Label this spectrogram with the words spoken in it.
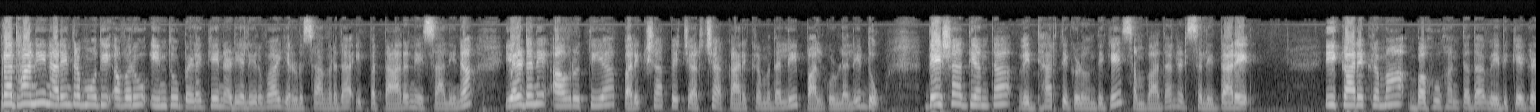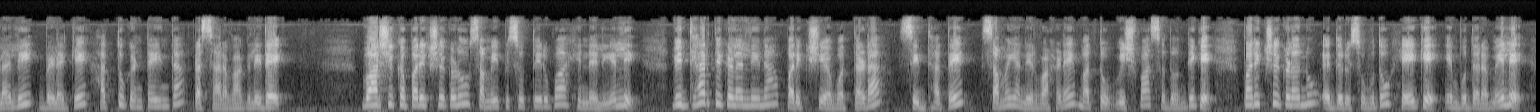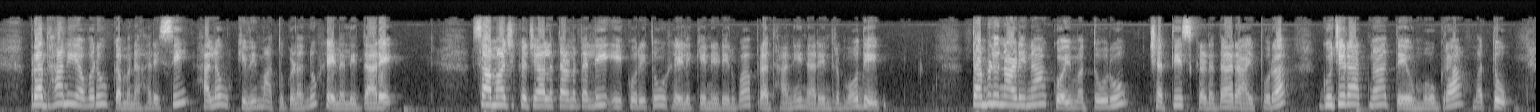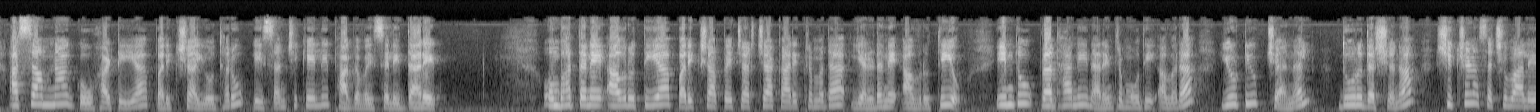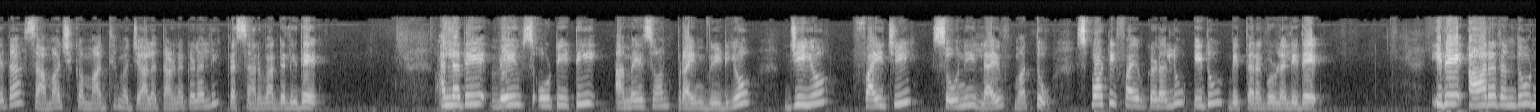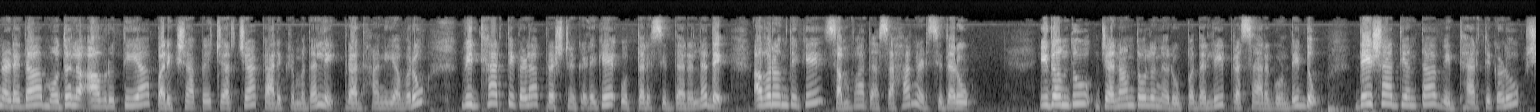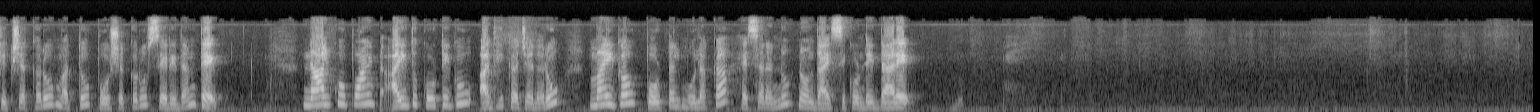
ಪ್ರಧಾನಿ ನರೇಂದ್ರ ಮೋದಿ ಅವರು ಇಂದು ಬೆಳಗ್ಗೆ ನಡೆಯಲಿರುವ ಎರಡು ಸಾವಿರದ ಇಪ್ಪತ್ತಾರನೇ ಸಾಲಿನ ಎರಡನೇ ಆವೃತ್ತಿಯ ಪರೀಕ್ಷಾ ಪೆ ಚರ್ಚಾ ಕಾರ್ಯಕ್ರಮದಲ್ಲಿ ಪಾಲ್ಗೊಳ್ಳಲಿದ್ದು, ದೇಶಾದ್ಯಂತ ವಿದ್ಯಾರ್ಥಿಗಳೊಂದಿಗೆ ಸಂವಾದ ನಡೆಸಲಿದ್ದಾರೆ. ಈ ಕಾರ್ಯಕ್ರಮ ಬಹುಹಂತದ ವೇದಿಕೆಗಳಲ್ಲಿ ಬೆಳಗ್ಗೆ ಹತ್ತು ಗಂಟೆಯಿಂದ ಪ್ರಸಾರವಾಗಲಿದೆ. ವಾರ್ಷಿಕ ಪರೀಕ್ಷೆಗಳು ಸಮೀಪಿಸುತ್ತಿರುವ ಹಿನ್ನೆಲೆಯಲ್ಲಿ ವಿದ್ಯಾರ್ಥಿಗಳಲ್ಲಿನ ಪರೀಕ್ಷೆಯ ಒತ್ತಡ ಸಿದ್ದತೆ ಸಮಯ ನಿರ್ವಹಣೆ ಮತ್ತು ವಿಶ್ವಾಸದೊಂದಿಗೆ ಪರೀಕ್ಷೆಗಳನ್ನು ಎದುರಿಸುವುದು ಹೇಗೆ ಎಂಬುದರ ಮೇಲೆ ಪ್ರಧಾನಿ ಅವರು ಗಮನಹರಿಸಿ ಹಲವು ಕಿವಿಮಾತುಗಳನ್ನು ಹೇಳಲಿದ್ದಾರೆ. ಸಾಮಾಜಿಕ ಜಾಲತಾಣದಲ್ಲಿ ಈ ಕುರಿತು ಹೇಳಿಕೆ ನೀಡಿರುವ ಪ್ರಧಾನಿ ನರೇಂದ್ರ ಮೋದಿ, ತಮಿಳುನಾಡಿನ ಕೊಯಮತ್ತೂರು ಛತ್ತೀಸ್ಗಢದ ರಾಯ್ಪುರ, ಗುಜರಾತ್ನ ದೇವ್ಮೋಗ್ರಾ ಮತ್ತು ಅಸ್ಸಾಂನ ಗೌಹಾಟಿಯ ಪರೀಕ್ಷಾ ಯೋಧರು ಈ ಸಂಚಿಕೆಯಲ್ಲಿ ಭಾಗವಹಿಸಲಿದ್ದಾರೆ. ಒಂಬತ್ತನೇ ಆವೃತ್ತಿಯ ಪರೀಕ್ಷಾ ಪೇ ಚರ್ಚಾ ಕಾರ್ಯಕ್ರಮದ ಎರಡನೇ ಆವೃತ್ತಿಯು ಇಂದು ಪ್ರಧಾನಿ ನರೇಂದ್ರ ಮೋದಿ ಅವರ ಯೂಟ್ಯೂಬ್ ಚಾನೆಲ್ ದೂರದರ್ಶನ, ಶಿಕ್ಷಣ ಸಚಿವಾಲಯದ ಸಾಮಾಜಿಕ ಮಾಧ್ಯಮ ಜಾಲತಾಣಗಳಲ್ಲಿ ಪ್ರಸಾರವಾಗಲಿದೆ. ಅಲ್ಲದೆ Waves OTT Amazon Prime Video, Jio five G, Sony Liv ಮತ್ತು ಸ್ಪಾಟಿಫೈವ್ಗಳಲ್ಲೂ ಇದು ಬಿತ್ತರಗೊಳ್ಳಲಿದೆ. ಇದೇ ಆರರಂದು ನಡೆದ ಮೊದಲ ಆವೃತ್ತಿಯ ಪರೀಕ್ಷಾ ಪೇ ಚರ್ಚಾ ಕಾರ್ಯಕ್ರಮದಲ್ಲಿ ಪ್ರಧಾನಿ ಅವರು ವಿದ್ಯಾರ್ಥಿಗಳ ಪ್ರಶ್ನೆಗಳಿಗೆ ಉತ್ತರಿಸಿದ್ದರಲ್ಲದೆ ಅವರೊಂದಿಗೆ ಸಂವಾದ ಸಹ ನಡೆಸಿದರು. ಇದೊಂದು ಜನಾಂದೋಲನ ರೂಪದಲ್ಲಿ ಪ್ರಸಾರಗೊಂಡಿದ್ದು, ದೇಶಾದ್ಯಂತ ವಿದ್ಯಾರ್ಥಿಗಳು, ಶಿಕ್ಷಕರು ಮತ್ತು ಪೋಷಕರು ಸೇರಿದಂತೆ ನಾಲ್ಕು ಪಾಯಿಂಟ್ ಐದು ಕೋಟಿಗೂ ಅಧಿಕ ಜನರು ಮೈಗೌ ಪೋರ್ಟಲ್ ಮೂಲಕ ಹೆಸರನ್ನು ನೋಂದಾಯಿಸಿಕೊಂಡಿದ್ದಾರೆ.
